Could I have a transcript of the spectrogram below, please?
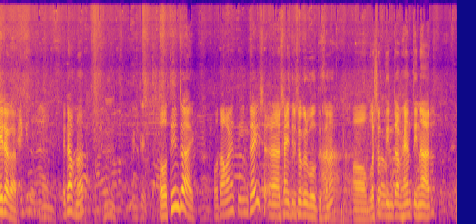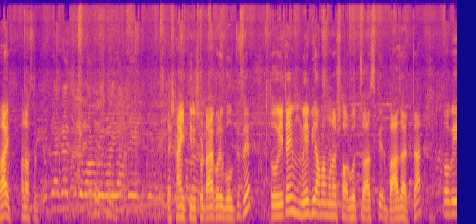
এই টাকার এটা আপনার? ও তিনটায় ও, তার মানে তিনটাই সাঁত্রিশশো করে বলতেছে না? ও, দর্শক, তিনটা ভ্যান তিনার ভাই, ভালো আছেন? সাঁত্রিশশো টাকা করে বলতেছে। তো এটাই মেবি আমার মনে হয় সর্বোচ্চ আজকের বাজারটা। তবে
